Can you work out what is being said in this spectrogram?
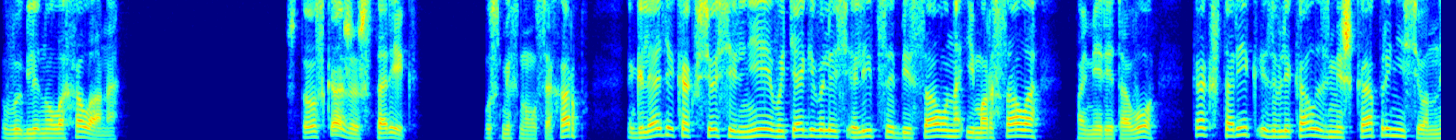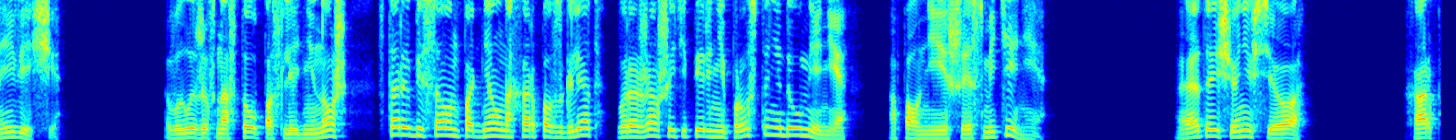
выглянула Халана. «Что скажешь, старик?» – усмехнулся Харп, глядя, как все сильнее вытягивались лица Бисауна и Марсала по мере того, как старик извлекал из мешка принесенные вещи. Выложив на стол последний нож, старый Бисаун поднял на Харпа взгляд, выражавший теперь не просто недоумение, а полнейшее смятение. «Это еще не все», Харп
